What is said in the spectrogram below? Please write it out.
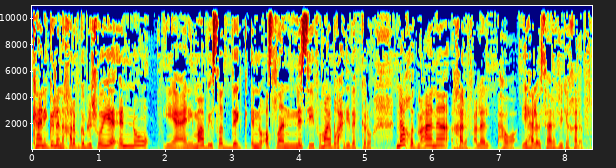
كان يقول لنا خلف قبل شوية إنه يعني ما بيصدق إنه أصلا نسي فما يبغى أحد يذكره. ناخذ معانا خلف على الهواء. يا هلا وسهلا فيك يا خلف.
